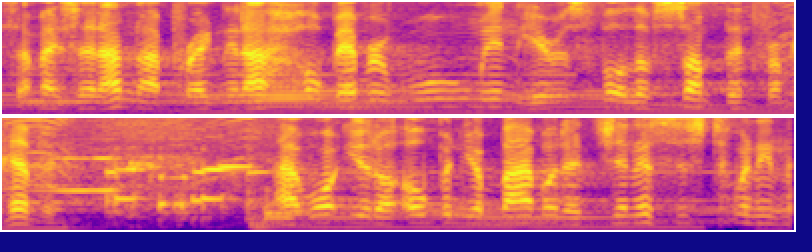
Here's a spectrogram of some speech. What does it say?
Somebody said, I'm not pregnant. I hope every womb in here is full of something from heaven. I want you to open your Bible to Genesis 29.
